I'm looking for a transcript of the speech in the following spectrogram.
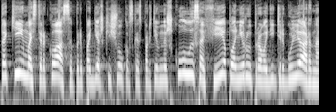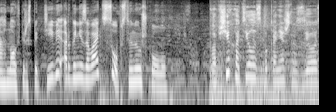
Такие мастер-классы при поддержке Щелковской спортивной школы София планирует проводить регулярно, но в перспективе организовать собственную школу. Вообще хотелось бы, конечно, сделать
